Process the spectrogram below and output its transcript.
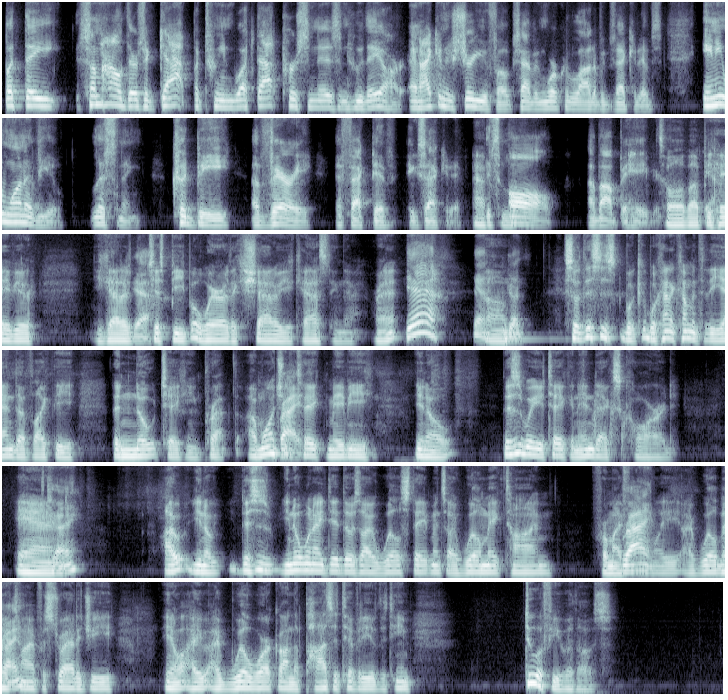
but they somehow there's a gap between what that person is and who they are. And I can assure you, folks, having worked with a lot of executives, any one of you listening could be a very effective executive. Absolutely. It's all about behavior. It's all about Yeah. behavior. You got to Yeah. just be aware of the shadow you're casting there, right? Yeah. Yeah. Um, good. So this is we're, we're kind of coming to the end of like the the note taking prep. I want you Right. to take maybe you know this is where you take an index card and Okay. I you know this is you know when I did those I will statements. I will make time for my Right. family. I will make Right. time for strategy. You know I, I will work on the positivity of the team. Do a few of those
